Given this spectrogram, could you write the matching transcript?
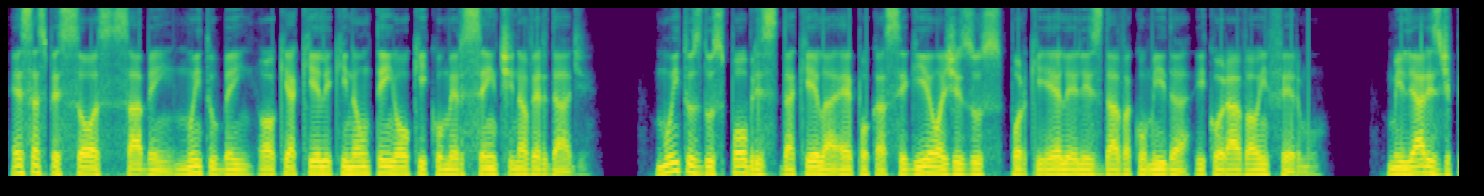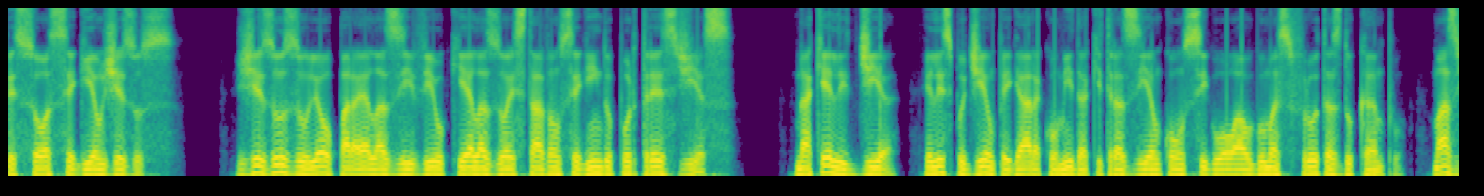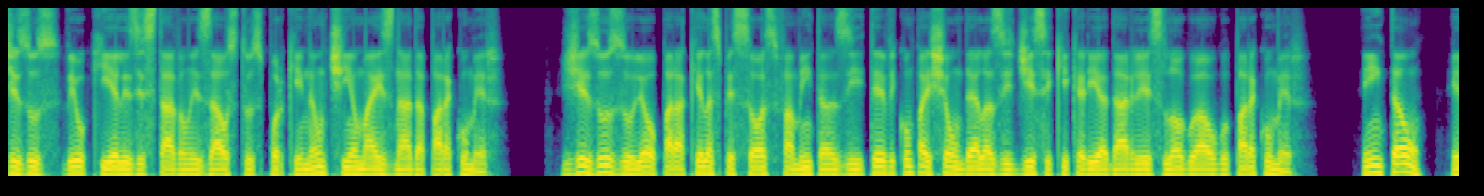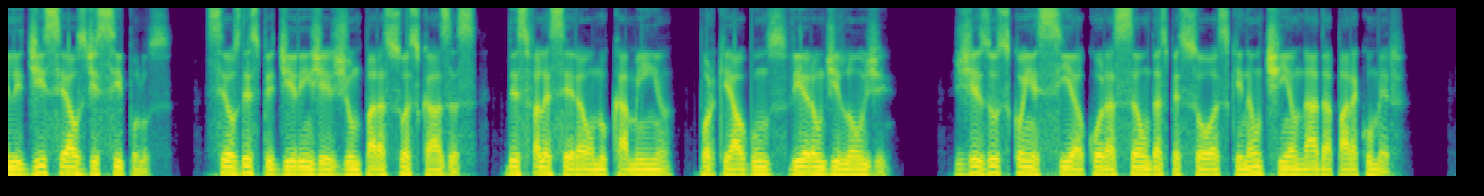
Essas pessoas sabem muito bem o que aquele que não tem o que comer sente na verdade. Muitos dos pobres daquela época seguiam a Jesus porque ele lhes dava comida e curava o enfermo. Milhares de pessoas seguiam Jesus. Jesus olhou para elas e viu que elas o estavam seguindo por três dias. Naquele dia, eles podiam pegar a comida que traziam consigo ou algumas frutas do campo, mas Jesus viu que eles estavam exaustos porque não tinham mais nada para comer. Jesus olhou para aquelas pessoas famintas e teve compaixão delas e disse que queria dar-lhes logo algo para comer. Então, ele disse aos discípulos: Se os despedirem em jejum para suas casas, desfalecerão no caminho, porque alguns vieram de longe. Jesus conhecia o coração das pessoas que não tinham nada para comer.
